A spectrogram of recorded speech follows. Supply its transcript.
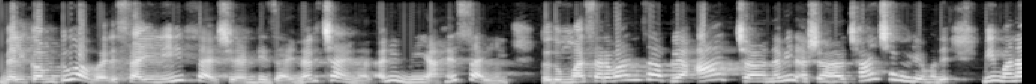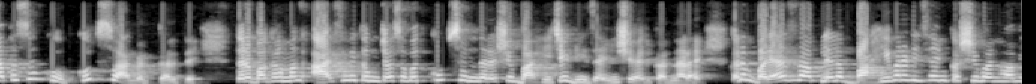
Welcome to our Sayali fashion designer channel आणि मी आहे सायली तर तुम्हा सर्वांचं आपल्या आजच्या नवीन अशा छानशा व्हिडिओमध्ये मी मनापासून खूप खूप स्वागत करते. तर बघा मग आज मी तुमच्यासोबत खूप सुंदर अशी बाहीची डिझाईन शेअर करणार आहे. कारण बऱ्याचदा आपल्याला बाहीवर डिझाईन कशी बनवावी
